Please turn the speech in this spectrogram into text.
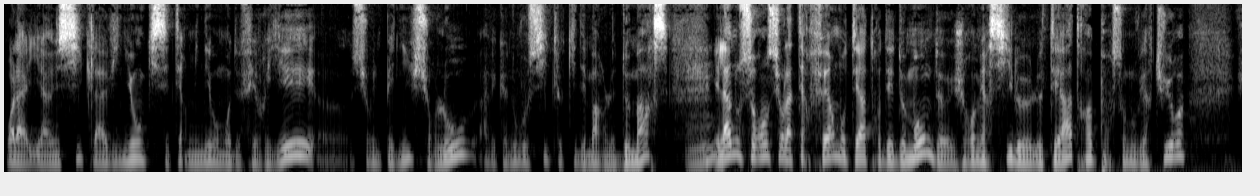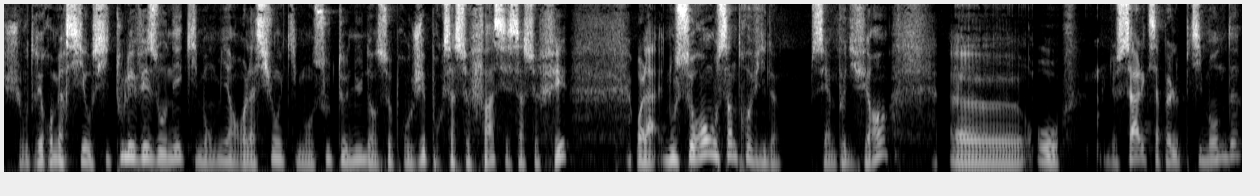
voilà, il y a un cycle à Avignon qui s'est terminé au mois de février euh, sur une péniche, sur l'eau, avec un nouveau cycle qui démarre le 2 mars. Mhm. Et là, nous serons sur la terre ferme au théâtre des Deux Mondes. Je remercie le, le théâtre hein, pour son ouverture. Je voudrais remercier aussi tous les Vaisonnais qui m'ont mis en relation et qui m'ont soutenu dans ce projet pour que ça se fasse et ça se fait. Voilà, nous serons au centre-ville. C'est un peu différent. Euh, au, une salle qui s'appelle le Petit Monde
